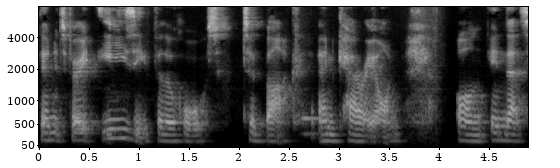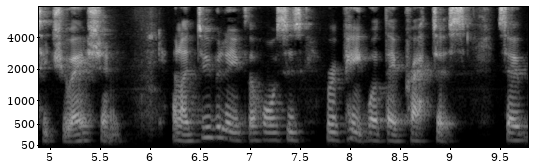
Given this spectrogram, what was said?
then it's very easy for the horse to buck and carry on on in that situation. And I do believe the horses repeat what they practice. So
